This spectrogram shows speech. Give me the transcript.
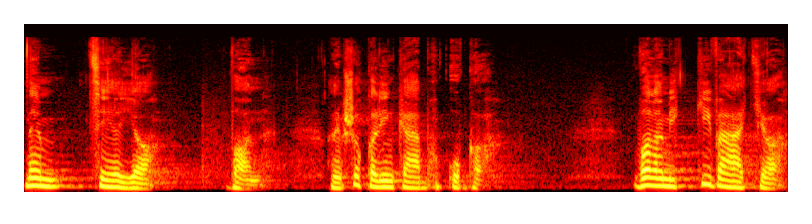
nem célja van, hanem sokkal inkább oka. Valami kiváltja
